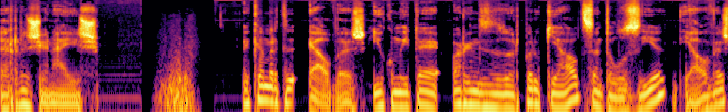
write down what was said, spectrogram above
regionais. A Câmara de Elvas e o Comitê Organizador Paroquial de Santa Luzia, de Elvas,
